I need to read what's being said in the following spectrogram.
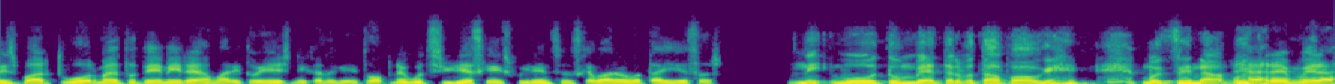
इस बार तू और मैं तो दे नहीं रहे हमारी तो एज निकल गई। तो अपने कुछ सीडीएस के एक्सपीरियंसेस के बारे में बताइए सर। नहीं वो तुम बेहतर बता पाओगे मुझसे ना पूछो। अरे मेरा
